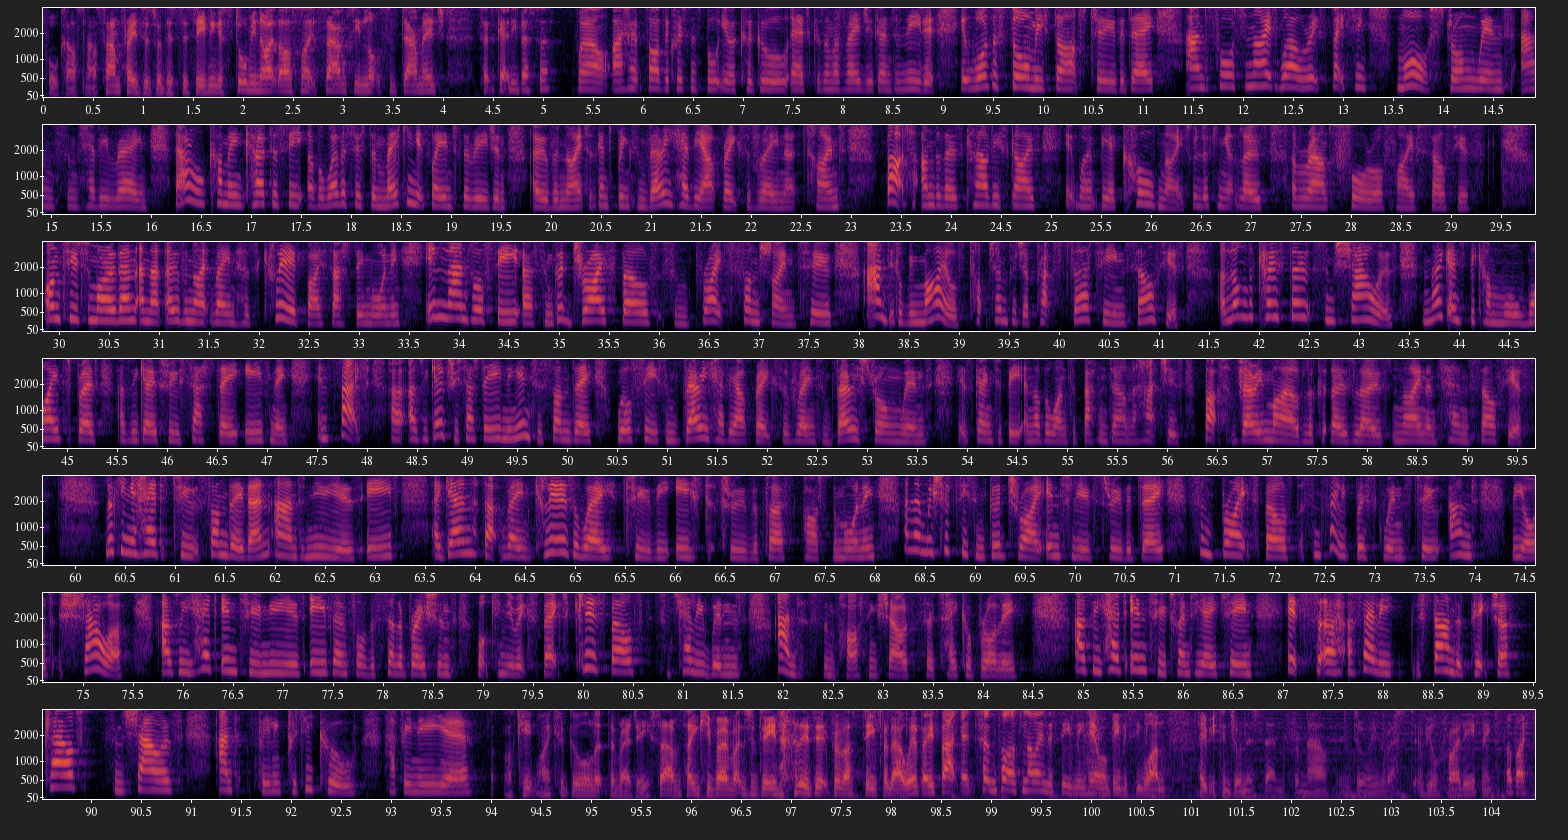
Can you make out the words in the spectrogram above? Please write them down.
Forecast now. Sam Fraser's with us this evening. A stormy night last night. Sam, seen lots of damage. Set to get any better? Well, I hope Father Christmas bought you a cagoule, Ed, because I'm afraid you're going to need it. It was a stormy start to the day. And for tonight, well, we're expecting more strong winds and some heavy rain. They're all coming courtesy of a weather system making its way into the region overnight. It's going to bring some very heavy outbreaks of rain at times. But under those cloudy skies, it won't be a cold night. We're looking at lows of around 4 or 5 Celsius. On to tomorrow then, and that overnight rain has cleared by Saturday morning. Inland we'll see uh, some good dry spells, some bright sunshine too, and it'll be mild, top temperature perhaps 13 Celsius. Along the coast though, some showers, and they're going to become more widespread as we go through Saturday evening. In fact, uh, as we go through Saturday evening into Sunday, we'll see some very heavy outbreaks of rain, some very strong winds. It's going to be another one to batten down the hatches, but very mild. Look at those lows, 9 and 10 Celsius. Looking ahead to Sunday then and New Year's Eve, again that rain clears away to the east through the first part of the morning and then we should see some good dry interludes through the day, some bright spells but some fairly brisk winds too and the odd shower. As we head into New Year's Eve then for the celebrations, what can you expect? Clear spells, some chilly winds and some passing showers, so take a brolly. As we head into 2018, it's a, a fairly standard picture cloud, some showers and feeling pretty cool. Happy New Year. I'll keep my cagoule at the ready. Sam, thank you very much indeed. That is it from us two for now. We're both back at 10 past 9 this evening here on BBC One. Hope you can join us then from now. Enjoy the rest of your Friday evening. Bye-bye.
